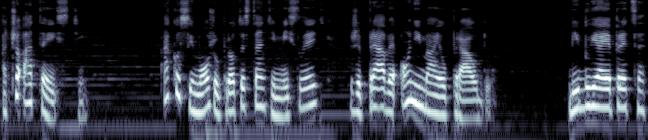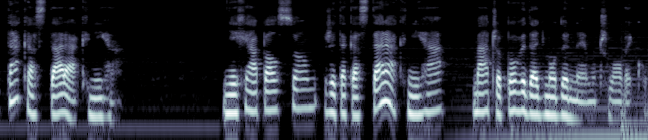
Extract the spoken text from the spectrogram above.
A čo ateisti? Ako si môžu protestanti myslieť, že práve oni majú pravdu? Biblia je predsa taká stará kniha. Nechápal som, že taká stará kniha má čo povedať modernému človeku.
